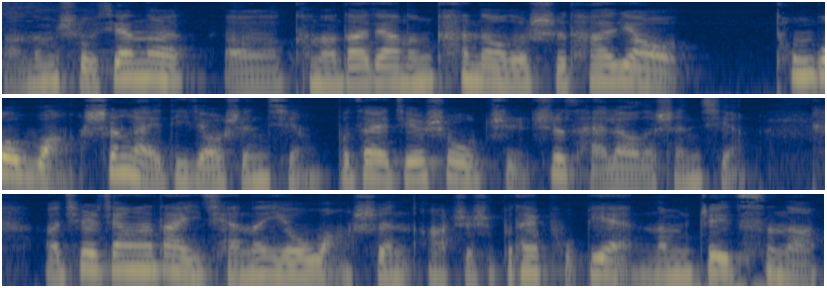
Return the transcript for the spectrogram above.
啊，那么首先呢，呃，可能大家能看到的是，它要。通过网申来递交申请，不再接受纸质材料的申请，啊，其实加拿大以前呢也有网申啊，只是不太普遍。那么这次呢，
